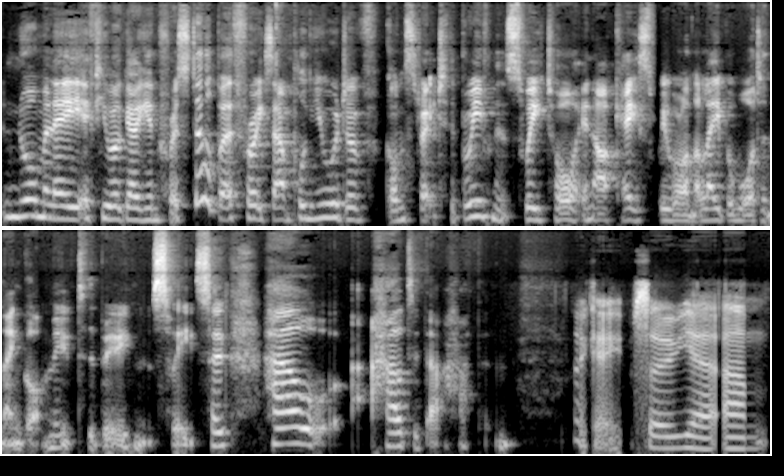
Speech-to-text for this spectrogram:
normally if you were going in for a stillbirth, for example, you would have gone straight to the bereavement suite, or in our case, we were on the labour ward and then got moved to the bereavement suite. So how how did that happen? Okay, so yeah, um,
